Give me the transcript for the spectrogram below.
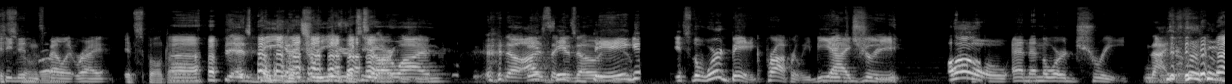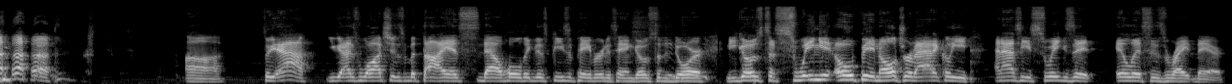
It's didn't spelled spell wrong. it right. It's spelled wrong. Uh, It's B-I-G-U-T-R-Y. No, I was thinking it's that was you. big. It's the word big properly. Big Oh, and then the word tree. Nice. Uh, so yeah, you guys watch as Matthias, now holding this piece of paper in his hand, goes to the door and he goes to swing it open all dramatically. And as he swings it, Illis is right there,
